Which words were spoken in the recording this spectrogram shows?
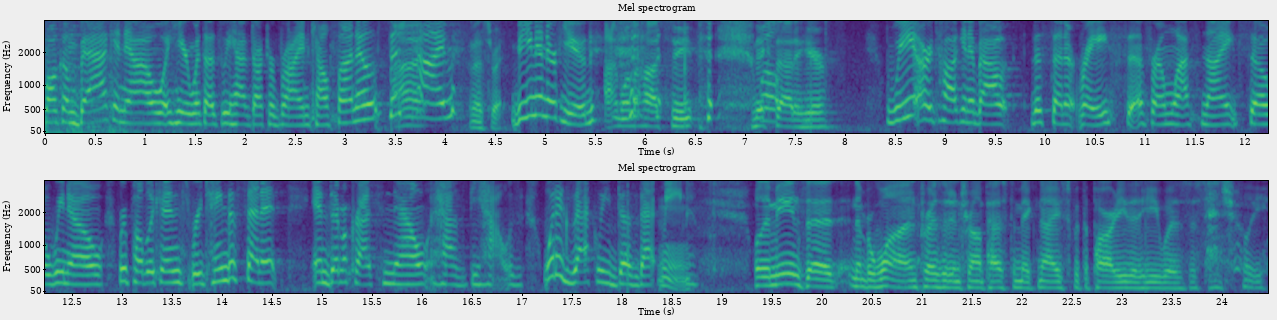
Welcome back. And now here with us, we have Dr. Brian Calfano. This Hi. time, That's right. being interviewed. I'm on the hot seat. Nick's Well- out of here. We are talking about the Senate race uh, from last night. So we know Republicans retained the Senate and Democrats now have the House. What exactly does that mean? Well, it means that number one, President Trump has to make nice with the party that he was essentially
